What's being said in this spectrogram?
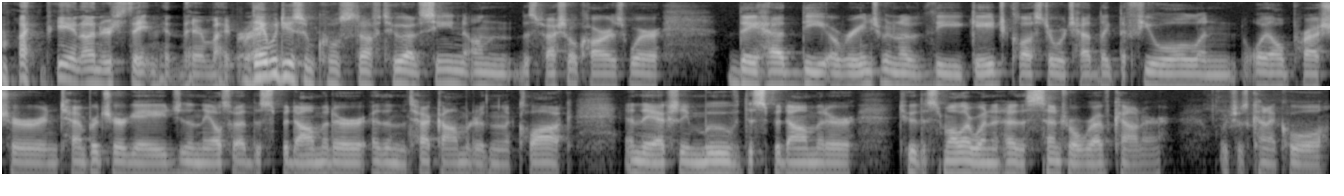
might be an understatement there, my friend. They would do some cool stuff too. I've seen on the special cars where they had the arrangement of the gauge cluster, which had like the fuel and oil pressure and temperature gauge. And then they also had the speedometer and then the tachometer and then the clock. And they actually moved the speedometer to the smaller one and had a central rev counter, which was kind of cool.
